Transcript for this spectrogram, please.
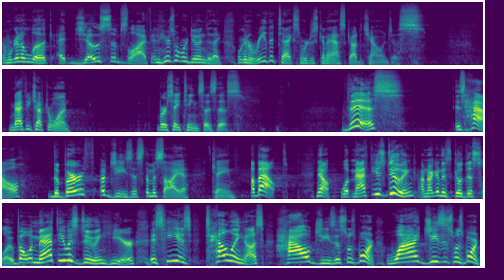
and we're going to look at Joseph's life. And here's what we're doing today we're going to read the text and we're just going to ask God to challenge us. Matthew chapter 1, verse 18 says this This is how the birth of Jesus the Messiah came about. Now, what Matthew's doing, I'm not going to go this slow, but what Matthew is doing here is he is telling us how Jesus was born, why Jesus was born.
